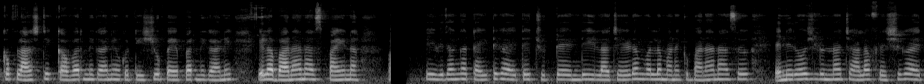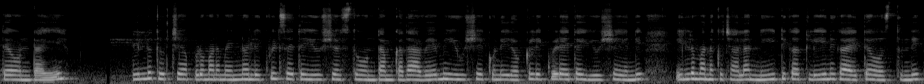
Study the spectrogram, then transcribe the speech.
ఒక ప్లాస్టిక్ కవర్ని కానీ ఒక టిష్యూ పేపర్ని కానీ ఇలా బనానాస్ పైన ఈ విధంగా టైట్గా అయితే చుట్టేయండి. ఇలా చేయడం వల్ల మనకు బనానాస్ ఎన్ని రోజులున్నా చాలా ఫ్రెష్గా అయితే ఉంటాయి. ఇల్లు తుడిచేటప్పుడు మనం ఎన్నో లిక్విడ్స్ అయితే యూజ్ చేస్తూ ఉంటాం కదా అవేమీ యూజ్ చేయకుండా ఇది ఒక్క లిక్విడ్ అయితే యూజ్ చేయండి. ఇల్లు మనకు చాలా నీట్గా క్లీన్గా అయితే వస్తుంది.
